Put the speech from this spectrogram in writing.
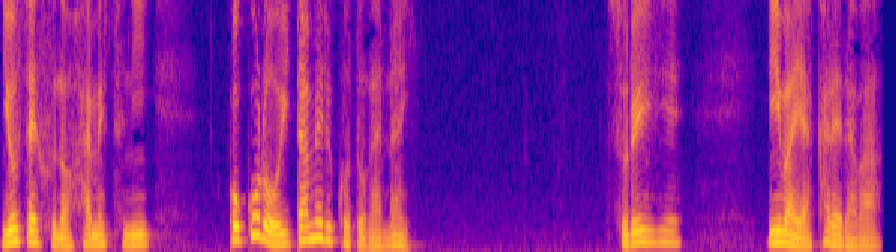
ヨセフの破滅に心を痛めることがない。それゆえ、今や彼らは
